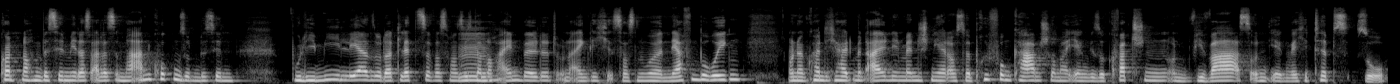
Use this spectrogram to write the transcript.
konnte noch ein bisschen mir das alles immer angucken, so ein bisschen Bulimie lernen, so das Letzte, was man sich dann noch einbildet. Und eigentlich ist das nur Nervenberuhigen. Und dann konnte ich halt mit allen den Menschen, die halt aus der Prüfung kamen, schon mal irgendwie so quatschen und wie war's und irgendwelche Tipps so.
